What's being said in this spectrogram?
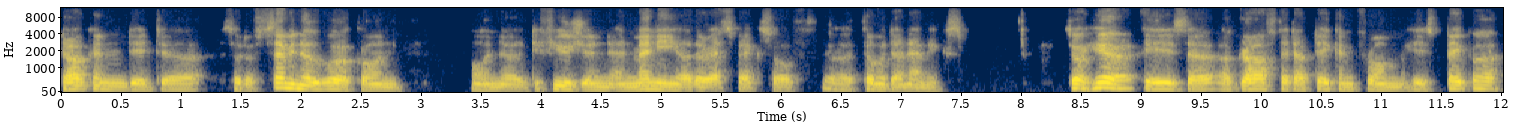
Darken did sort of seminal work on, on diffusion and many other aspects of thermodynamics. So here is a, a, graph that I've taken from his paper,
